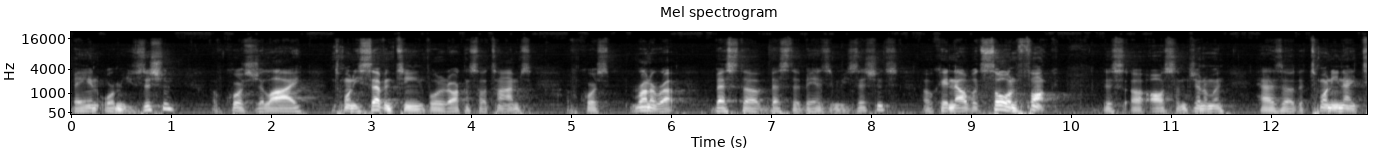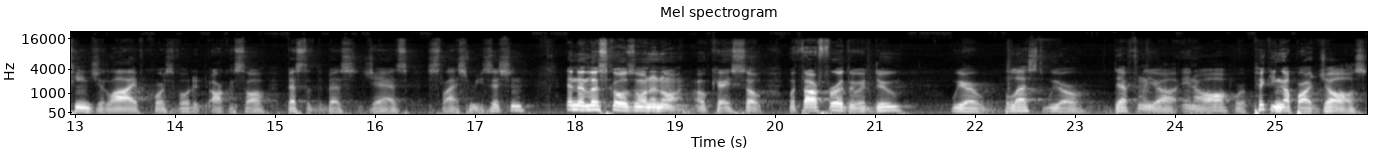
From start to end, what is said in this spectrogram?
band or musician. Of course, July 2017 voted Arkansas Times, of course, runner-up, best of best of bands and musicians. Okay, now with Soul and Funk, this uh, awesome gentleman has uh, the 2019 July, of course, voted Arkansas best of the best jazz slash musician, and the list goes on and on. Okay, so without further ado, we are blessed, we are definitely uh, in awe. We're picking up our jaws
